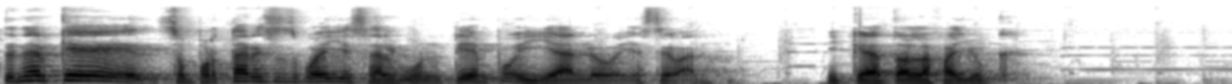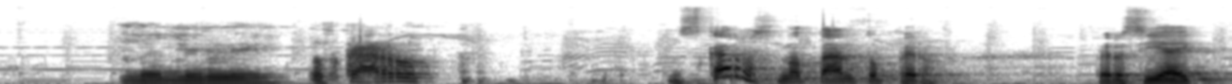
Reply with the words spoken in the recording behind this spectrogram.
tener que soportar esos güeyes algún tiempo y ya luego ya se van. Y queda toda la fayuca. Le- le- le- Los carros. Los carros no tanto, pero, pero sí hay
